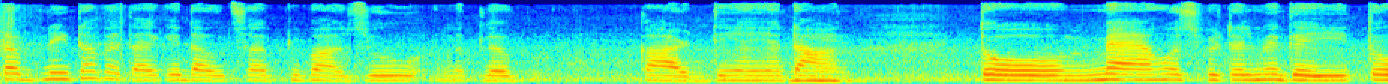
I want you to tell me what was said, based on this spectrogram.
तब नहीं था पता कि दाऊद साहब की बाजू मतलब काट दिया या टांग। तो मैं हॉस्पिटल में गई तो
